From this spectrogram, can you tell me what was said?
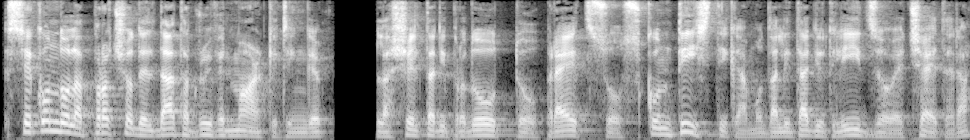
Secondo l'approccio del data driven marketing, la scelta di prodotto, prezzo, scontistica, modalità di utilizzo, eccetera,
